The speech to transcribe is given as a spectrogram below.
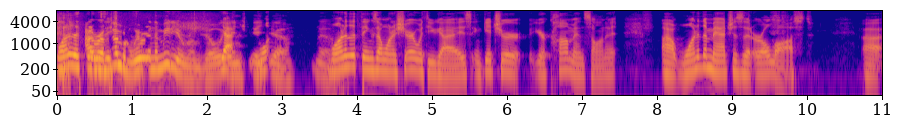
one of the I things that remember we were in the media room, Joey. Yeah, and- and- one- yeah, yeah. one of the things I want to share with you guys and get your your comments on it. Uh, one of the matches that Earl lost, uh,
